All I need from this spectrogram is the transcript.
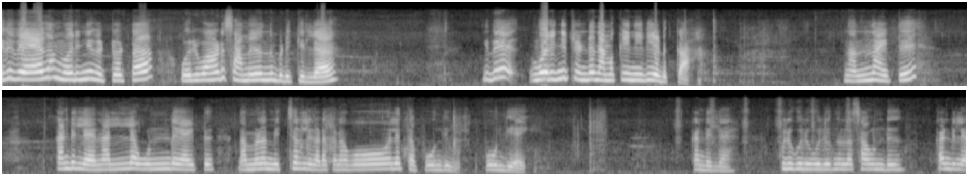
ഇത് വേഗം മുരിഞ്ഞ് കിട്ടിട്ട്. ഒരുപാട് സമയമൊന്നും പിടിക്കില്ല. ഇത് മുരിഞ്ഞിട്ടുണ്ട് നമുക്ക് ഇനി ഇത് എടുക്കാം. നന്നായിട്ട് കണ്ടില്ലേ നല്ല ഉണ്ടയായിട്ട് നമ്മളെ മിച്ചറിൽ കിടക്കണ പോലത്തെ പൂന്തി പൂന്തിയായി. കണ്ടില്ലേ കുലു കുലു കുലു എന്നുള്ള സൗണ്ട് കണ്ടില്ലേ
